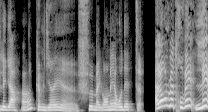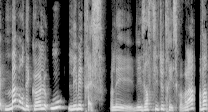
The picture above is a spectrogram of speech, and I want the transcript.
les gars, hein, comme dirait euh, feu ma grand-mère Odette. Alors on lui a trouvé les mamans d'école ou les maîtresses, les, les institutrices, quoi, voilà. Enfin,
